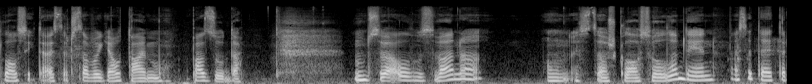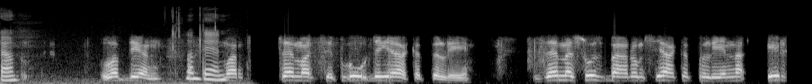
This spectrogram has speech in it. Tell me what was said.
klausītājs ar savu jautājumu pazuda. Mums vēl zvana, un es celšu klausulu. Labdien, esat ēterā. Labdien! Labdien! Mans temats ir plūdi Jēkabelī. Zemes uzbērums Jēkabelī ir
